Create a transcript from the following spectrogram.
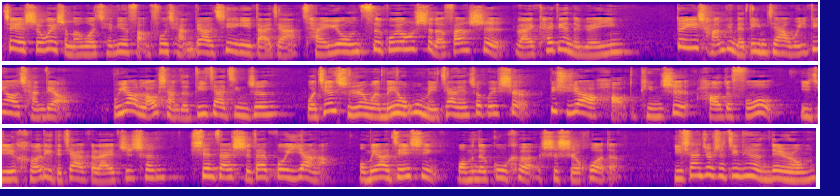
这也是为什么我前面反复强调，建议大家采用自雇佣式的方式来开店的原因。对于产品的定价，我一定要强调，不要老想着低价竞争。我坚持认为，没有物美价廉这回事儿，必须要好的品质、好的服务以及合理的价格来支撑。现在时代不一样了，我们要坚信我们的顾客是识货的。以上就是今天的内容，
